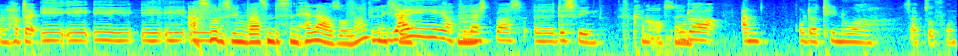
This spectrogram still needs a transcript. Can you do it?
Dann hat er E, E, E, E, E, E. Ach so, deswegen war es ein bisschen heller so, ne? Nicht ja, so, ja, ja, ja, vielleicht war es äh, deswegen. Das kann auch sein. Oder an oder Tenor Saxophon.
